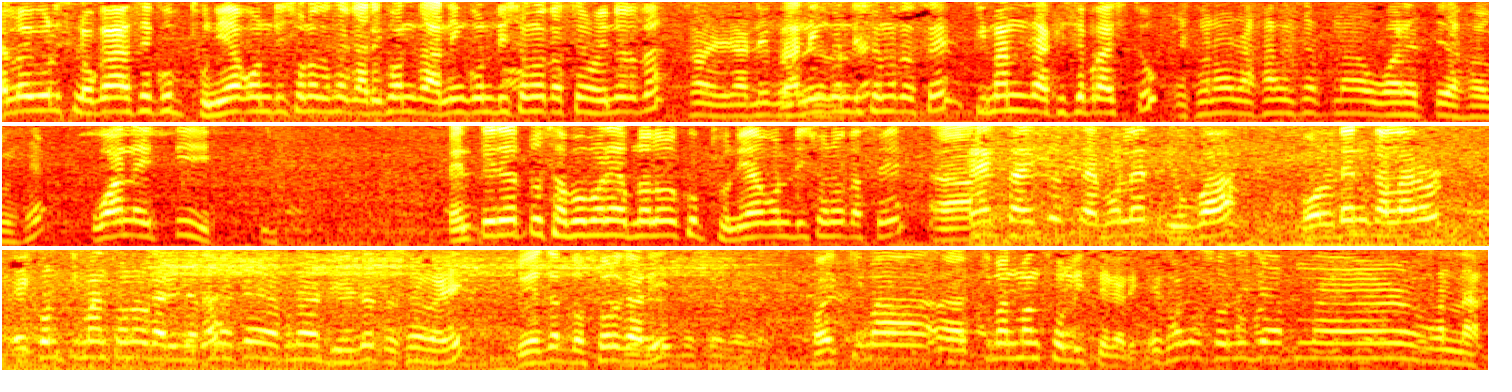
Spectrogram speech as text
এলয় ৱিলছ লগা আছে খুব ধুনীয়া কণ্ডিশ্যনত আছে। গাড়ীখন ৰানিং কণ্ডিশ্যনত আছে হয়নে দাদা? হয় ৰানিং কণ্ডিশ্যনত আছে। কিমান ৰাখিছে প্ৰাইচটো এইখনৰ ৰখা হৈছে আপোনাৰ ওৱান এইট্টি ৰখা হৈছে। ওৱান এইট্টি এণ্টেৰিয়ৰটো চাব পাৰে আপোনালোকৰ খুব ধুনীয়া কণ্ডিশ্যনত আছে। নেক্সট আহিছোঁ চেভলেট ইউভা গল্ডেন কালাৰৰ এইখন কিমান চনৰ গাড়ী দাদা? হৈছে আপোনাৰ দুহেজাৰ দহৰ গাড়ী। দুহেজাৰ দহৰ গাড়ী। হয় কিমান আহ, কিমান মান চলিছে গাড়ী? এইখন চলিছে আপোনাৰ ওৱান লাখ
